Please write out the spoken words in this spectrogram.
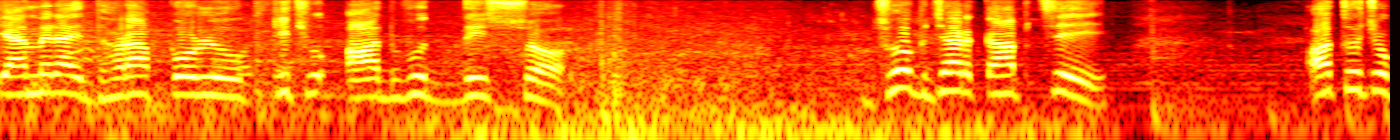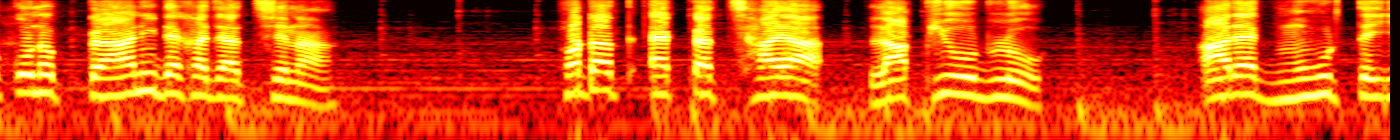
ক্যামেরায় ধরা পড়ল কিছু অদ্ভুত দৃশ্য। ঝোপঝাড় কাঁপছে, অথচ কোনো প্রাণী দেখা যাচ্ছে না। হঠাৎ একটা ছায়া লাফিয়ে উঠল আর এক মুহূর্তেই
